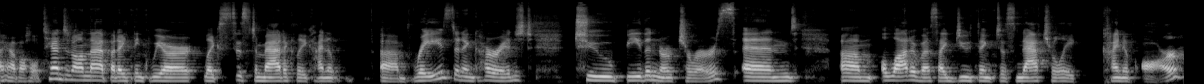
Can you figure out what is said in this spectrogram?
I have a whole tangent on that, but I think we are like systematically kind of um, raised and encouraged to be the nurturers. And um, a lot of us, I do think, just naturally kind of are,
